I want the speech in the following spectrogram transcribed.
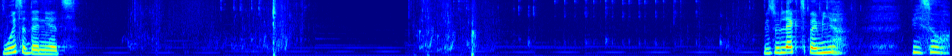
Wo ist er denn jetzt? Wieso leckt's bei mir? Wieso?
